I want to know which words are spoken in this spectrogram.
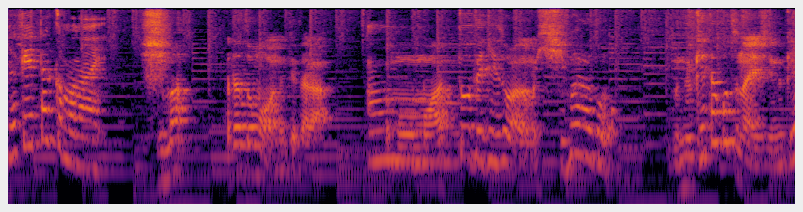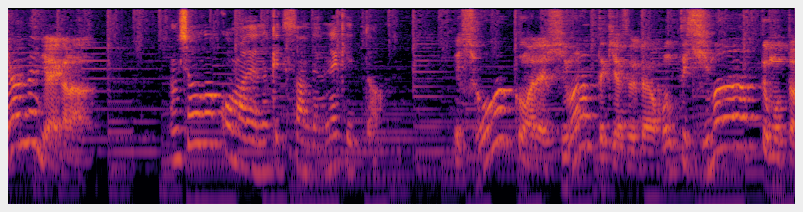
抜けたくもない。暇。だと思うわ抜けたら、うん。もうもう圧倒的にそうだと思う暇だと思う。抜けたことないし抜けられないんじゃないかな小学校まで抜けてたんだよねきっと。え小学校まで暇だった気がする。だから本当に暇だなって思った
